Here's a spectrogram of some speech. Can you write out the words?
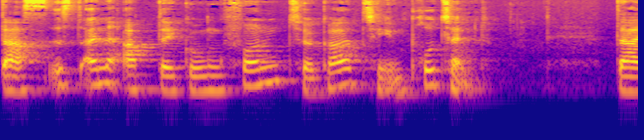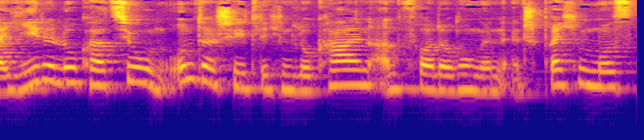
Das ist eine Abdeckung von ca. 10 Prozent. Da jede Lokation unterschiedlichen lokalen Anforderungen entsprechen muss,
